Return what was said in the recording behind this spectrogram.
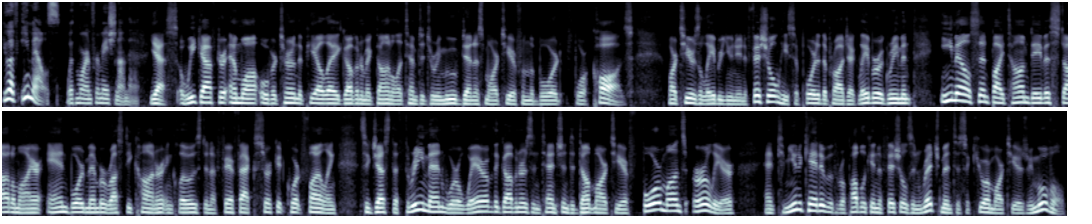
you have emails with more information on that. Yes. A week after MWA overturned the PLA, Governor McDonnell attempted to remove Dennis Martire from the board for cause. Martire is a labor union official. He supported the project labor agreement. Emails sent by Tom Davis, Stottlemyer, and board member Rusty Connor, enclosed in a Fairfax Circuit Court filing, suggest the three men were aware of the governor's intention to dump Martire four months earlier and communicated with Republican officials in Richmond to secure Martire's removal.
